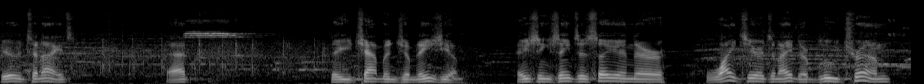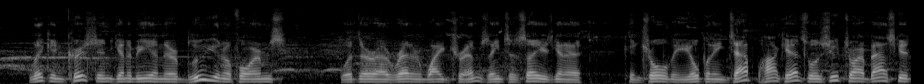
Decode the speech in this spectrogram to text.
here tonight at the Chapman Gymnasium. Hastings St. Cecilia in their whites here tonight, their blue trim. Lincoln Christian going to be in their blue uniforms with their uh, red and white trim. St. Cecilia is going to control the opening tap. Hawkettes will shoot to our basket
